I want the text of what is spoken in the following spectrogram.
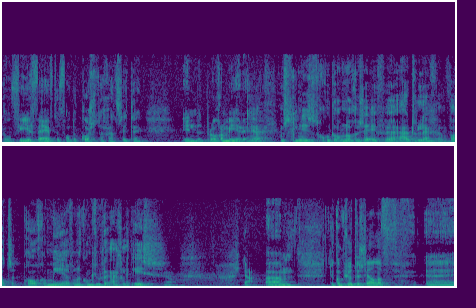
zo'n vier vijfde van de kosten gaat zitten in het programmeren. Ja. Misschien is het goed om nog eens even uit te leggen... wat programmeren van een computer eigenlijk is. Ja, ja um, de computer zelf uh,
